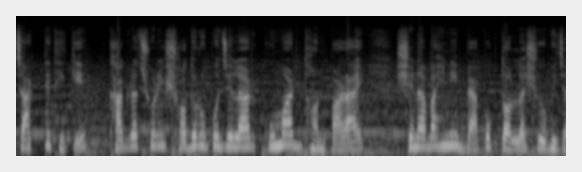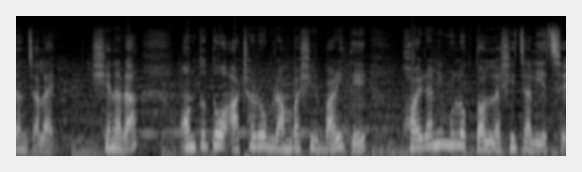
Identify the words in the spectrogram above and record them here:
চারটে থেকে খাগড়াছড়ি সদর উপজেলার কুমার ধনপাড়ায় সেনাবাহিনী ব্যাপক তল্লাশি অভিযান চালায়। সেনারা অন্তত আঠারো গ্রামবাসীর বাড়িতে হয়রানিমূলক তল্লাশি চালিয়েছে।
